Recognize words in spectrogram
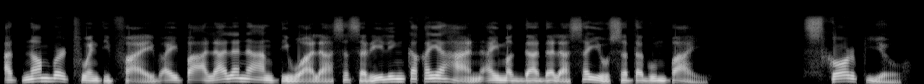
at number 25 ay paalala na ang tiwala sa sariling kakayahan ay magdadala sa iyo sa tagumpay. Scorpio.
